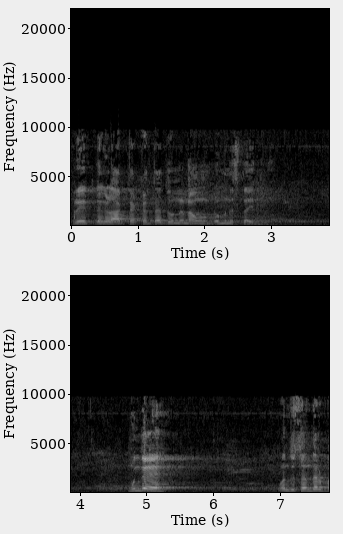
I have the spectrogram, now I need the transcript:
ಪ್ರಯತ್ನಗಳಾಗ್ತಕ್ಕಂಥದ್ದನ್ನು ನಾವು ಗಮನಿಸ್ತಾ ಇದ್ವಿ. ಮುಂದೆ ಒಂದು ಸಂದರ್ಭ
